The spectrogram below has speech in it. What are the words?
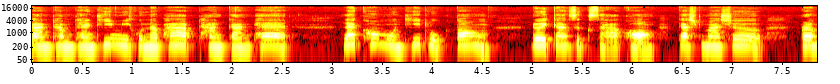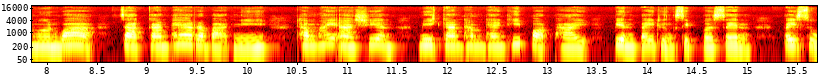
การทำแท้งที่มีคุณภาพทางการแพทย์ และข้อมูลที่ถูกต้อง โดยการศึกษาของกัชมาเชอร์ประเมินว่าจากการแพร่ระบาดนี้ทำให้อาเซียนมีการทำแท้งที่ปลอดภัย เปลี่ยนไปถึง 10%ไปสู่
